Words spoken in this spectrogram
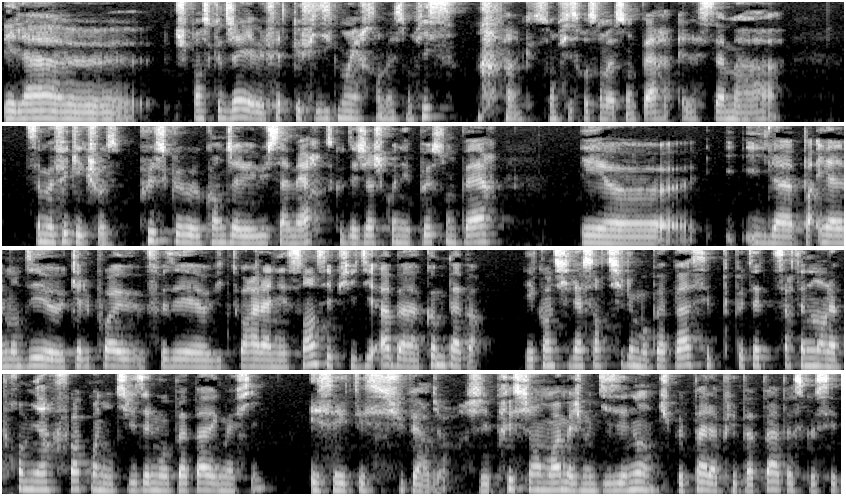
Et là, je pense que déjà il y avait le fait que physiquement il ressemble à son fils, enfin que son fils ressemble à son père. Et ça m'a, ça m'a fait quelque chose. Plus que quand j'avais vu sa mère, parce que déjà je connais peu son père. Et euh, il a, il a demandé quel poids faisait Victoire à la naissance, et puis il dit ah bah comme papa. Et quand il a sorti le mot papa, c'est peut-être certainement la première fois qu'on utilisait le mot papa avec ma fille. Et ça a été super dur. J'ai pris sur moi, mais je me disais non, tu peux pas l'appeler papa parce que c'est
